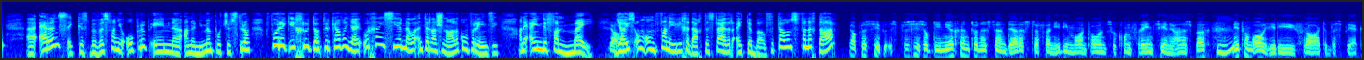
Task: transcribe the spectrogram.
Uh, Erns, ek is bewus van jou oproep en uh, anoniem in Potchefstroom. Voor ek u groet Dr. Kelvin, jy organiseer nou 'n internasionale konferensie aan die einde van Mei, ja. juis om om van hierdie gedagtes verder uit te bou. Vertel ons vinnig daar. Ja, presies, presies op die 29ste en 30ste van hierdie maand hou ons 'n konferensie in Johannesburg mm -hmm. net om al hierdie vrae te bespreek.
